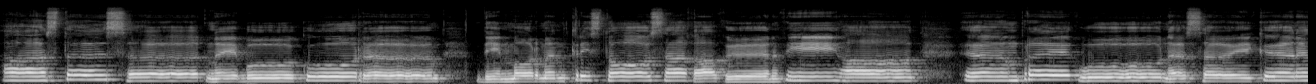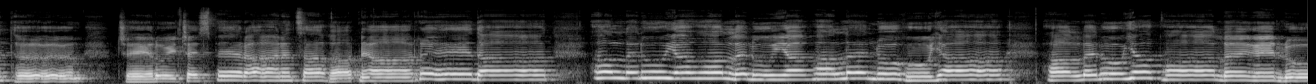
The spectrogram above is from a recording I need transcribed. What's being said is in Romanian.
Astăzi să ne bucurăm, din mormânt Hristos a înviat, împreună să-i cântăm, celui ce speranța ne-a redat. Aleluia, aleluia, aleluia, aleluia, aleluia.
